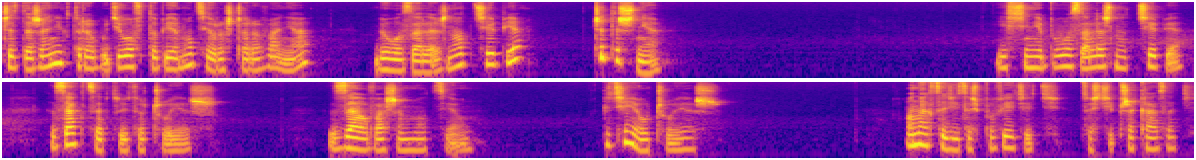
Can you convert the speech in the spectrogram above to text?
Czy zdarzenie, które obudziło w tobie emocję rozczarowania, było zależne od ciebie, czy też nie? Jeśli nie było zależne od ciebie, zaakceptuj to czujesz. Zauważ emocję. Gdzie ją czujesz? Ona chce ci coś powiedzieć, coś ci przekazać.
